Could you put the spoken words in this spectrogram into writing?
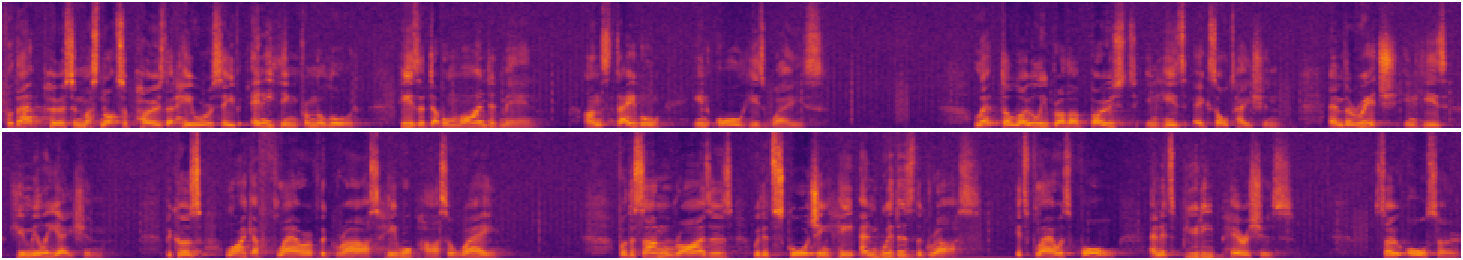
For that person must not suppose that he will receive anything from the Lord. He is a double minded man, unstable in all his ways. Let the lowly brother boast in his exaltation, and the rich in his humiliation, because like a flower of the grass, he will pass away. For the sun rises with its scorching heat and withers the grass, its flowers fall, and its beauty perishes. So also,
